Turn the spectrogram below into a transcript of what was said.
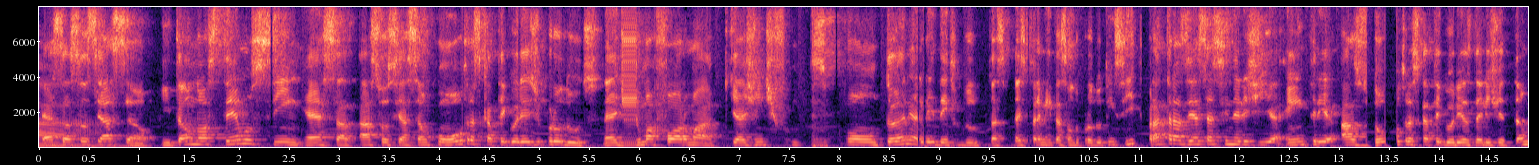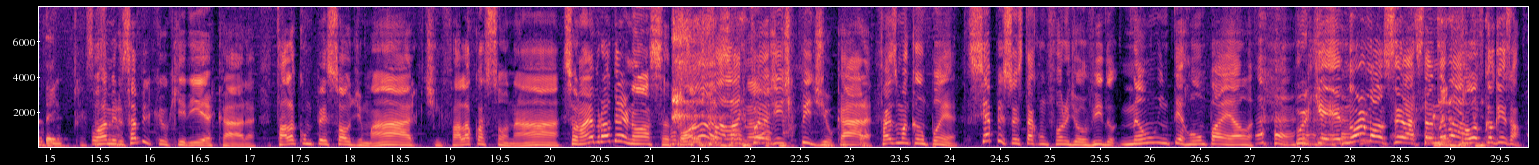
essa associação. Então nós temos sim essa associação com outras categorias de produtos, né? De uma forma que a gente espontânea ali dentro do, da, da, experimentação do produto em si, para trazer essa sinergia entre as outras categorias da LG também. Ô Ramiro, sabe o que eu queria, cara? Fala com o pessoal de marketing, fala com a Sonar. Sonar é brother nossa, pode falar que foi a gente que pediu, cara. Faz uma campanha. Se a pessoa está com fone de ouvido, não interrompa ela. Porque é normal, sei lá, você tá andando na rua, fica alguém só.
